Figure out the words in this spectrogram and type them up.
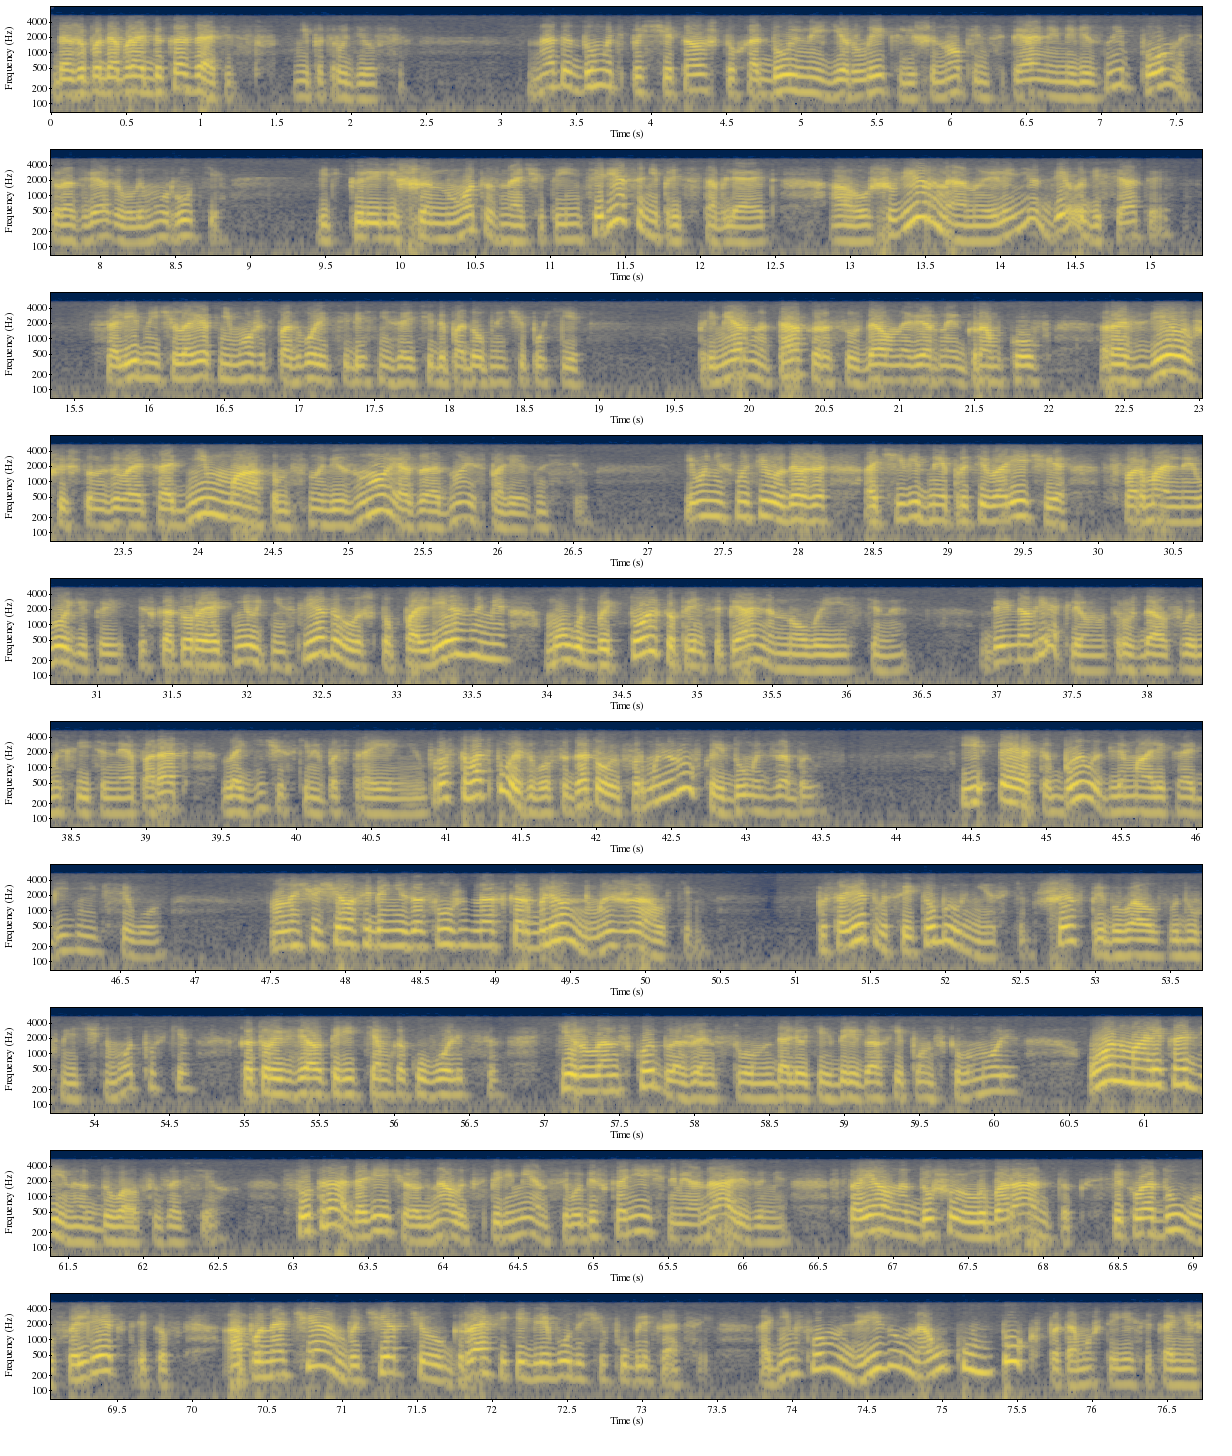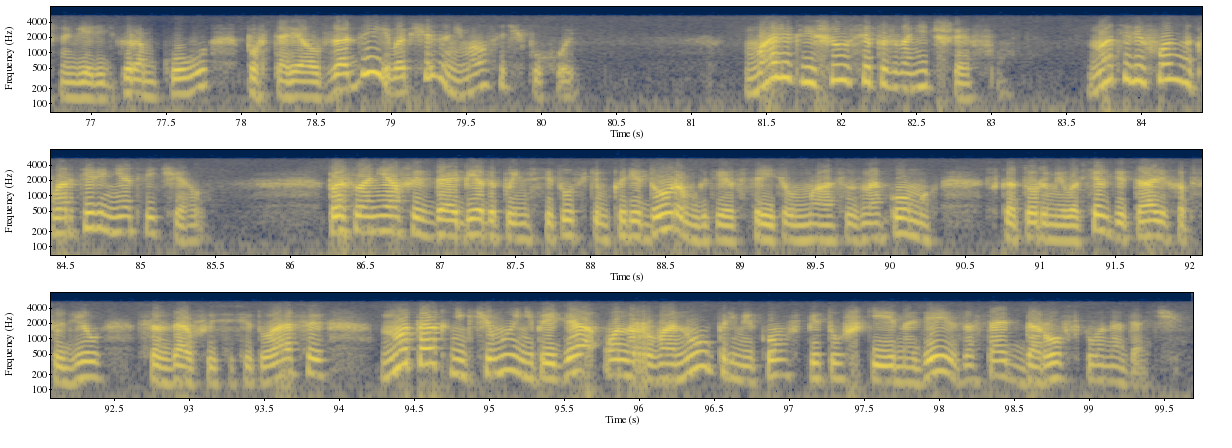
Даже подобрать доказательств не потрудился. Надо думать, посчитал, что ходульный ярлык лишено принципиальной новизны, полностью развязывал ему руки. Ведь коли лишено, то значит и интереса не представляет, а уж верно оно или нет, дело десятое. Солидный человек не может позволить себе снизойти до подобной чепухи. Примерно так и рассуждал, наверное, Громков, разделавшись, что называется, одним махом с новизной, а заодно и с полезностью. Его не смутило даже очевидное противоречие с формальной логикой, из которой отнюдь не следовало, что полезными могут быть только принципиально новые истины. Да и навряд ли он утруждал свой мыслительный аппарат логическими построениями, просто воспользовался готовой формулировкой и думать забыл. И это было для Малика обиднее всего. Он ощущал себя незаслуженно оскорбленным и жалким. Посоветоваться и то было не с кем. Шеф пребывал в двухмесячном отпуске, который взял перед тем, как уволиться. Кир Ланской блаженствовал на далеких берегах Японского моря. Он, Малик, один отдувался за всех. С утра до вечера гнал эксперимент с его бесконечными анализами, стоял над душой лаборанток, стеклодувов, электриков, а по ночам вычерчивал графики для будущих публикаций. Одним словом, двигал науку в бок, потому что, если, конечно, верить Громкову, повторял зады и вообще занимался чепухой. Малик решился позвонить шефу, но телефон на квартире не отвечал. Прослонявшись до обеда по институтским коридорам, где встретил массу знакомых, с которыми во всех деталях обсудил создавшуюся ситуацию, но так ни к чему и не придя, он рванул прямиком в петушки, надеясь застать Доровского на даче.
